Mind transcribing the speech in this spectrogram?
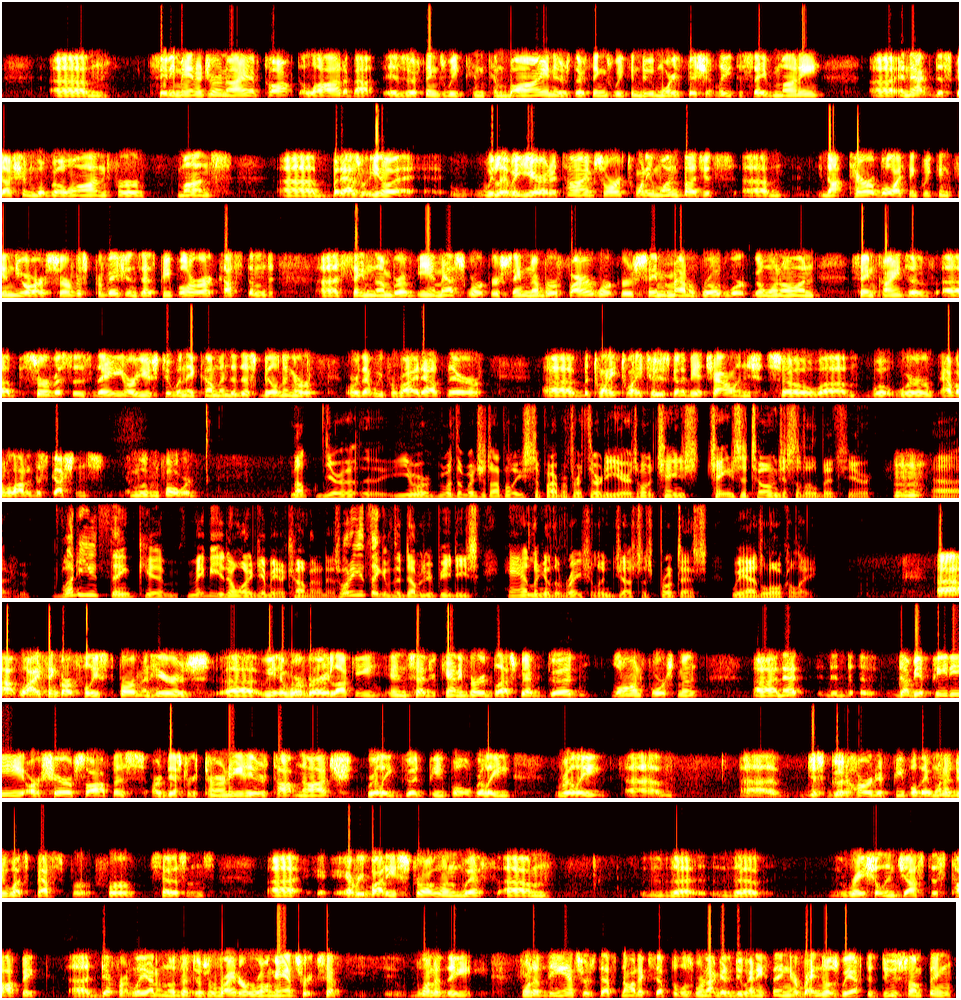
Um, city manager and I have talked a lot about is there things we can combine? Is there things we can do more efficiently to save money? uh, and that discussion will go on for months. Uh, but as you know, we live a year at a time, so our 21 budget's um, not terrible. I think we can continue our service provisions as people are accustomed. Uh, same number of EMS workers, same number of fire workers, same amount of road work going on, same kinds of uh, services they are used to when they come into this building or, or that we provide out there. Uh, but 2022 is going to be a challenge, so um, we're having a lot of discussions moving forward. Well, you're uh, you were with the Wichita Police Department for 30 years. I want to change change the tone just a little bit here. Mm-hmm. Uh, what do you think? Uh, maybe you don't want to give me a comment on this. What do you think of the WPD's handling of the racial injustice protests we had locally? Uh, well, I think our police department here is, uh, you know, we're very lucky in Sedgwick County, very blessed. We have good law enforcement. Uh, and that the WPD, our sheriff's office, our district attorney, these are top notch, really good people, really, really um, uh, just good hearted people. They want to do what's best for, for citizens. Uh, everybody's struggling with um, the, the racial injustice topic uh, differently. I don't know that there's a right or wrong answer, except one of the one of the answers that's not acceptable is we're not going to do anything. Everybody knows we have to do something,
